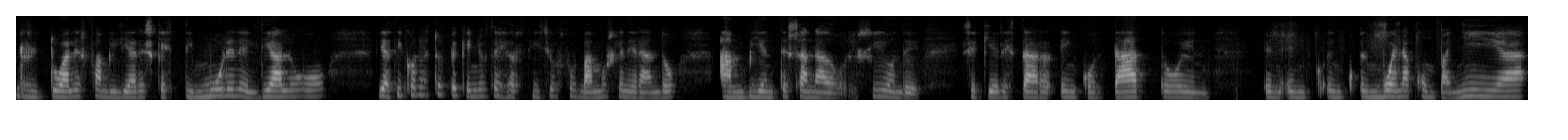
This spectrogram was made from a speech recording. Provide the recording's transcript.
rituales familiares que estimulen el diálogo y así con estos pequeños ejercicios pues vamos generando ambientes sanadores, ¿sí? donde se quiere estar en contacto, en, en, buena compañía,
